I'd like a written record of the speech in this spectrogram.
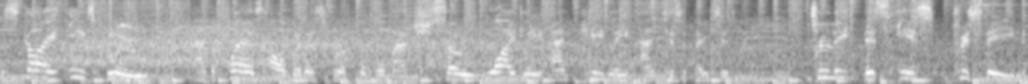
The sky is blue and the players are with us for a football match so widely and keenly anticipated. Truly, this is pristine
